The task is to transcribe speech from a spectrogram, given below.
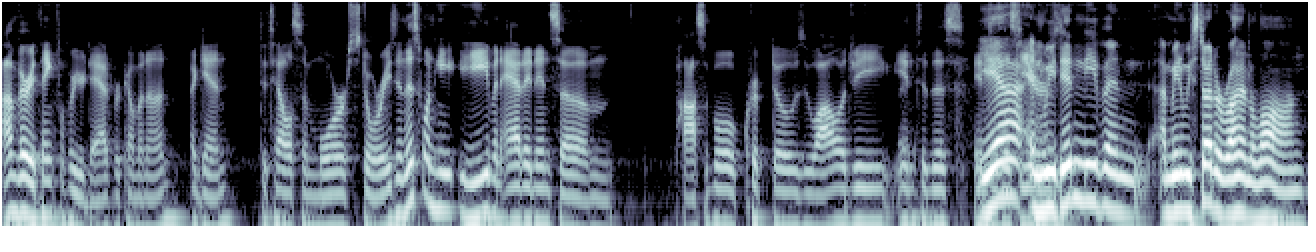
I'm very thankful for your dad for coming on again to tell some more stories. And this one, he, he even added in some possible cryptozoology into this. Into yeah, this and we didn't even. I mean, we started running along,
